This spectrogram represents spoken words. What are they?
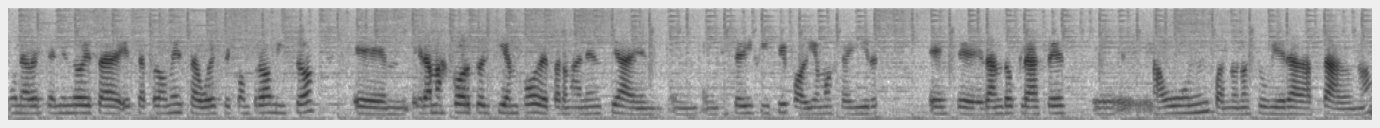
una vez teniendo esa, esa promesa o ese compromiso, eh, era más corto el tiempo de permanencia en, este edificio y podíamos seguir este, dando clases eh, aún cuando no estuviera adaptado, ¿no?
